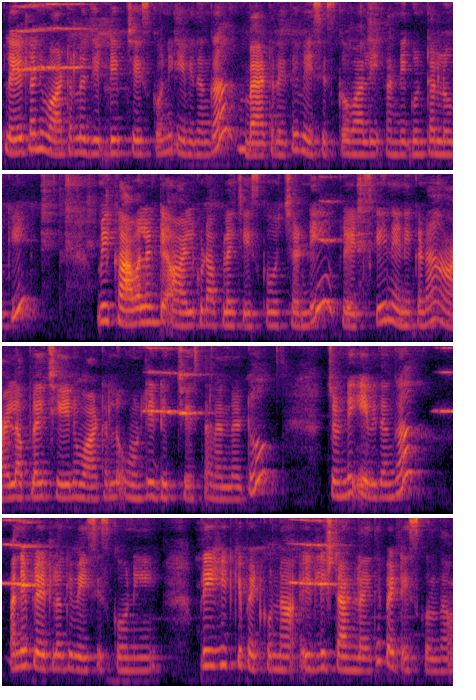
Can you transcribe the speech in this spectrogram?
ప్లేట్లని వాటర్లో జిప్ డిప్ చేసుకొని ఈ విధంగా బ్యాటర్ అయితే వేసేసుకోవాలి అన్ని గుంటల్లోకి. మీకు కావాలంటే ఆయిల్ కూడా అప్లై చేసుకోవచ్చండి. ప్లేట్స్కి నేను ఇక్కడ ఆయిల్ అప్లై చేయని వాటర్లో ఓన్లీ డిప్ చేస్తాను అన్నట్టు. చూడండి ఈ విధంగా అన్ని ప్లేట్లోకి వేసేసుకొని ప్రీహీట్కి పెట్టుకున్న ఇడ్లీ స్టాండ్లో అయితే పెట్టేసుకుందాం.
